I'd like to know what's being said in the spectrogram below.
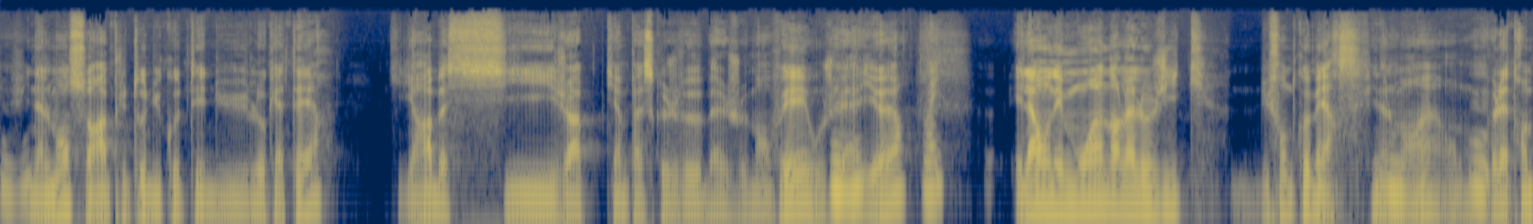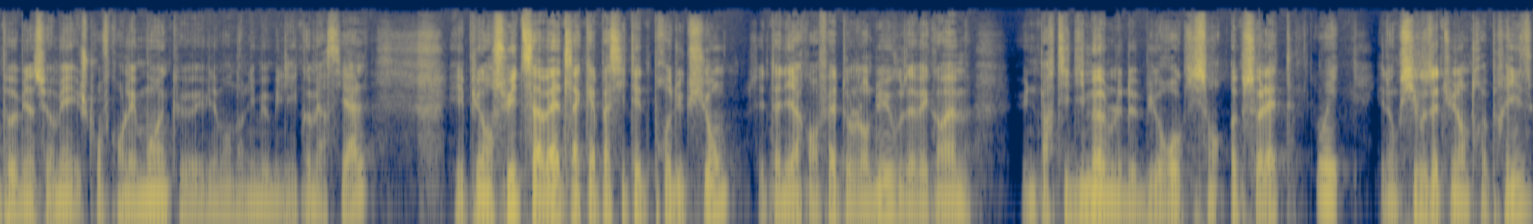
mhm. finalement, sera plutôt du côté du locataire, qui dira, bah, si j'obtiens pas ce que je veux, bah, je m'en vais ou je vais mhm. ailleurs. Et là, on est moins dans la logique du fonds de commerce, finalement. Mhm. Hein. On peut l'être un peu, bien sûr, mais je trouve qu'on l'est moins que, évidemment, dans l'immobilier commercial. Et puis ensuite, ça va être la capacité de production, c'est-à-dire qu'en fait, aujourd'hui, vous avez quand même une partie d'immeubles de bureaux qui sont obsolètes. Oui. Et donc, si vous êtes une entreprise,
